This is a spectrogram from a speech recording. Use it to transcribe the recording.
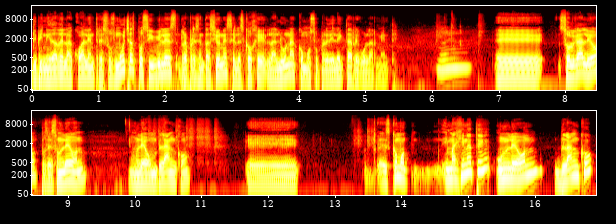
divinidad de la cual entre sus muchas posibles representaciones se le escoge la luna como su predilecta regularmente. Eh, Solgaleo, pues es un león, un león blanco. eh, es como, imagínate un león blanco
